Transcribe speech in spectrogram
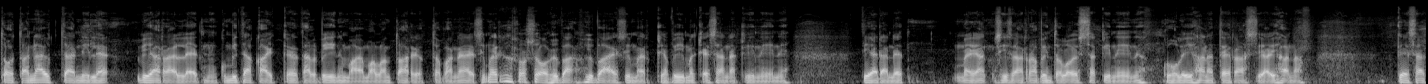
tuota, näyttää niille vieraille, että niin kuin mitä kaikkea täällä viinimaailmalla on tarjottavana. Esimerkiksi Rose on hyvä, hyvä esimerkki ja viime kesänäkin niin, niin tiedän, että meidän sisäravintoloissakin, niin kun oli ihana terassi ja ihana kesä,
